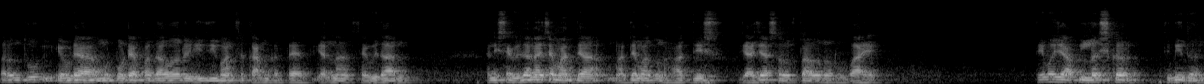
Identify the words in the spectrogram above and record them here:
परंतु एवढ्या मोठमोठ्या पदावर ही जी माणसं काम करतायत यांना संविधान आणि संविधानाच्या माध्या माध्यमातून हा देश ज्या ज्या संस्थांवर उभा आहे ते म्हणजे आपलं लष्कर तिन्ही दल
